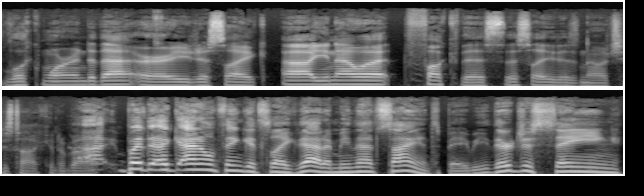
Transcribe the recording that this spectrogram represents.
look more into that or are you just like, oh, you know what? Fuck this. This lady doesn't know what she's talking about. I, but I, I don't think it's like that i mean that's science baby they're just saying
